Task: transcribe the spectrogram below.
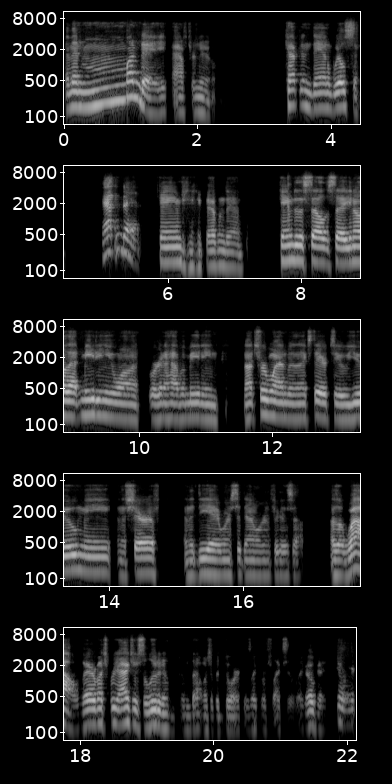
And then Monday afternoon, Captain Dan Wilson. Captain Dan. Came, Captain Dan, came to the cell to say, you know, that meeting you want, we're going to have a meeting, not sure when, but the next day or two, you, me, and the sheriff and the DA, we're to sit down, we're to figure this out. I was like, wow, very much. I actually saluted him. I'm that much of a dork. It was like reflexive, like, okay. Dork.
